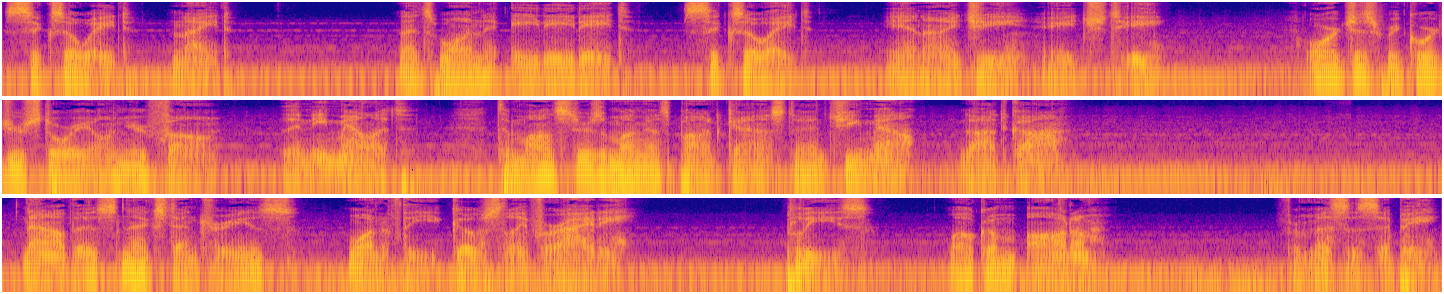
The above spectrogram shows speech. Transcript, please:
608 NIGHT. That's 1 888 608 NIGHT. Or just record your story on your phone, then email it to monstersamonguspodcast at gmail.com. Now, this next entry is one of the ghostly variety. Please welcome Autumn from Mississippi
